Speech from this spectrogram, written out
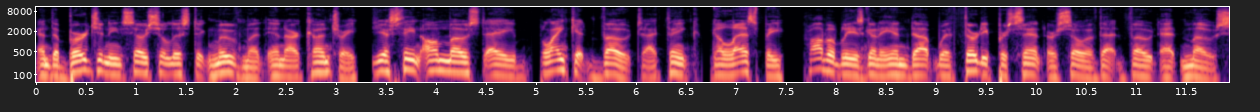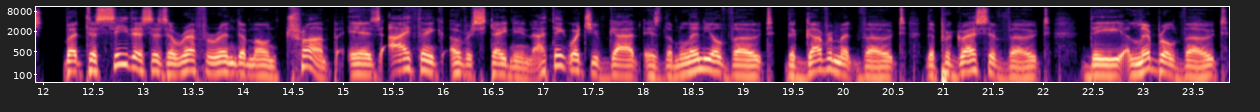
and the burgeoning socialistic movement in our country. You've seen almost a blanket vote. I think Gillespie probably is going to end up with 30% or so of that vote at most. But to see this as a referendum on Trump is, I think, overstating it. I think what you've got is the millennial vote, the government vote, the progressive vote, the liberal vote.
